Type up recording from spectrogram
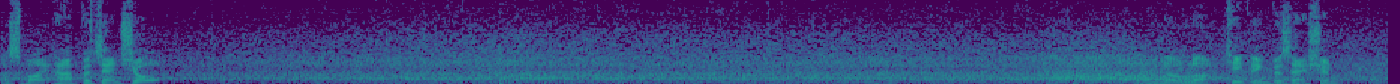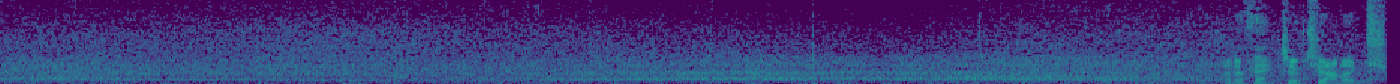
This might have potential. No luck keeping possession. An effective challenge.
